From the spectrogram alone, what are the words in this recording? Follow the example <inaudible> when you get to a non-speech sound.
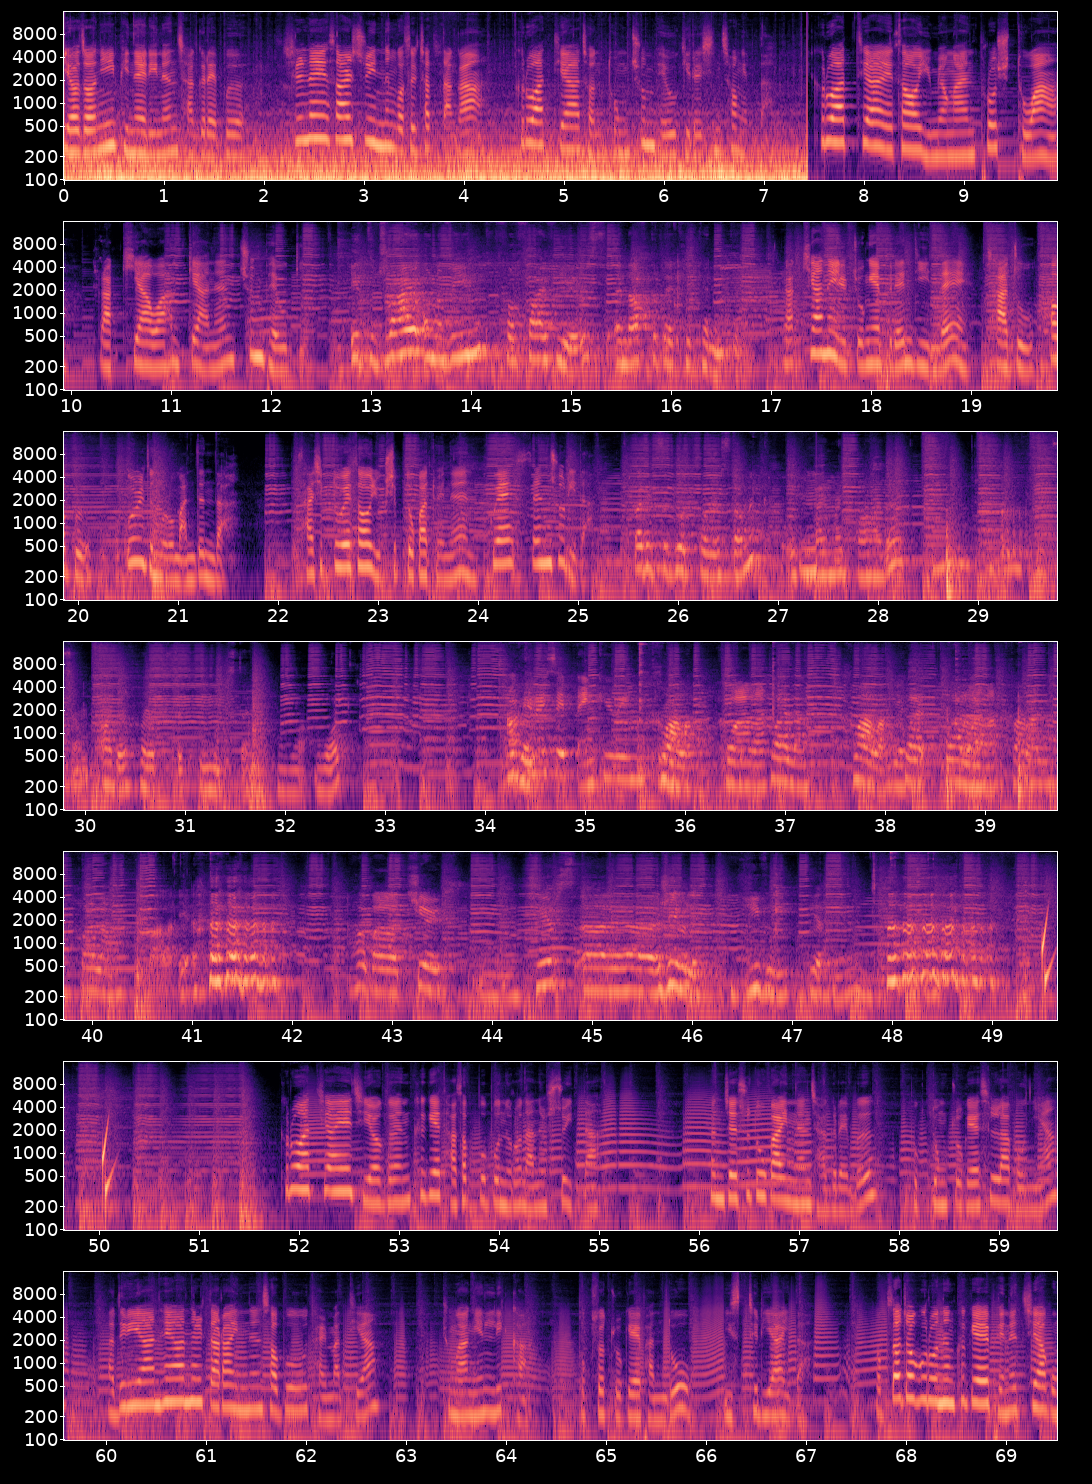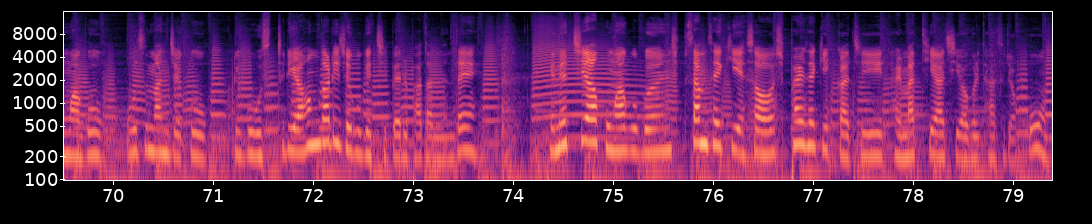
여전히 비 내리는 자그레브. 실내에서 할 수 있는 것을 찾다가 크로아티아 전통 춤 배우기를 신청했다. 크로아티아에서 유명한 프로슈토와 라키아와 함께하는 춤 배우기. It dry on a beam for five years, and after that you can eat it. 라키아는 일종의 브랜디인데 자두, 허브, 꿀 등으로 만든다. 40도에서 60도가 되는 꽤 센 술이다. But it's good for your stomach. If By my father. Other herbs that he mixed in. What? How Okay. can I say thank you in Koala. Koala. Koala. Koala. Yes. Koala. Koala. Koala. Koala. Koala. Yeah. How about cheers? Cheers. Uh, živeli. Ghibli. Yes. 크로아티아의 지역은 크게 다섯 부분으로 나눌 수 있다. 현재 수도가 있는 자그레브, 북동쪽의 슬라보니아, 아드리안 해안을 따라 있는 서부 달마티아, 중앙인 리카, 북서쪽의 반도 이스트리아이다. 역사적으로는 크게 베네치아 공화국, 오스만 제국, 그리고 오스트리아 헝가리 제국의 지배를 받았는데 베네치아 공화국은 13세기에서 18세기까지 달마티아 지역을 다스렸고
